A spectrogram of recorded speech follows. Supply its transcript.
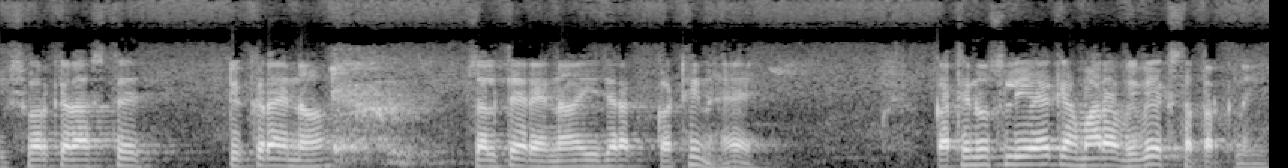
ईश्वर के रास्ते टिक रहना, चलते रहना, ये जरा कठिन है। कठिन इसलिए है कि हमारा विवेक सतर्क नहीं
